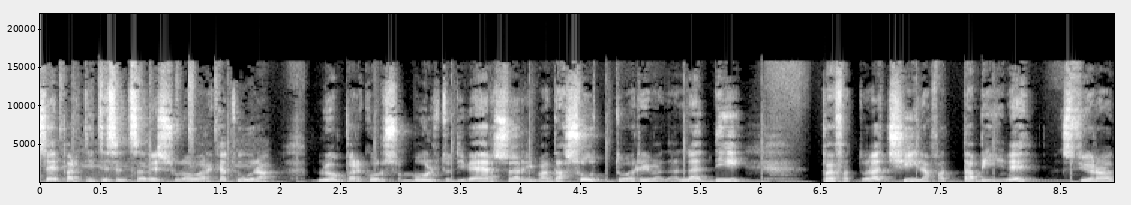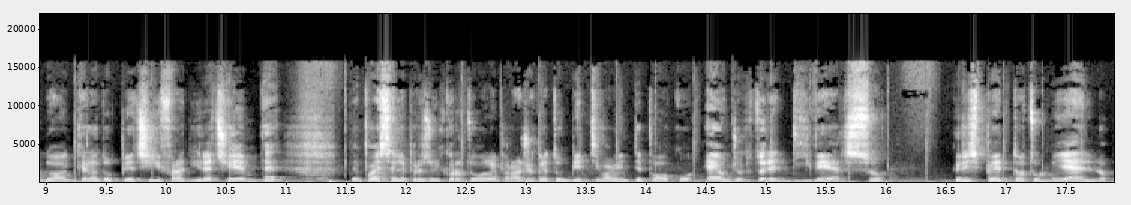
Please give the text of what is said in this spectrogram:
6 partite senza nessuna marcatura. Lui ha un percorso molto diverso, arriva da sotto, arriva dalla D, poi ha fatto la C, l'ha fatta bene, sfiorando anche la doppia cifra di recente, e poi se l'è preso il Crotone, però ha giocato obiettivamente poco. È un giocatore diverso rispetto a Tumminello.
